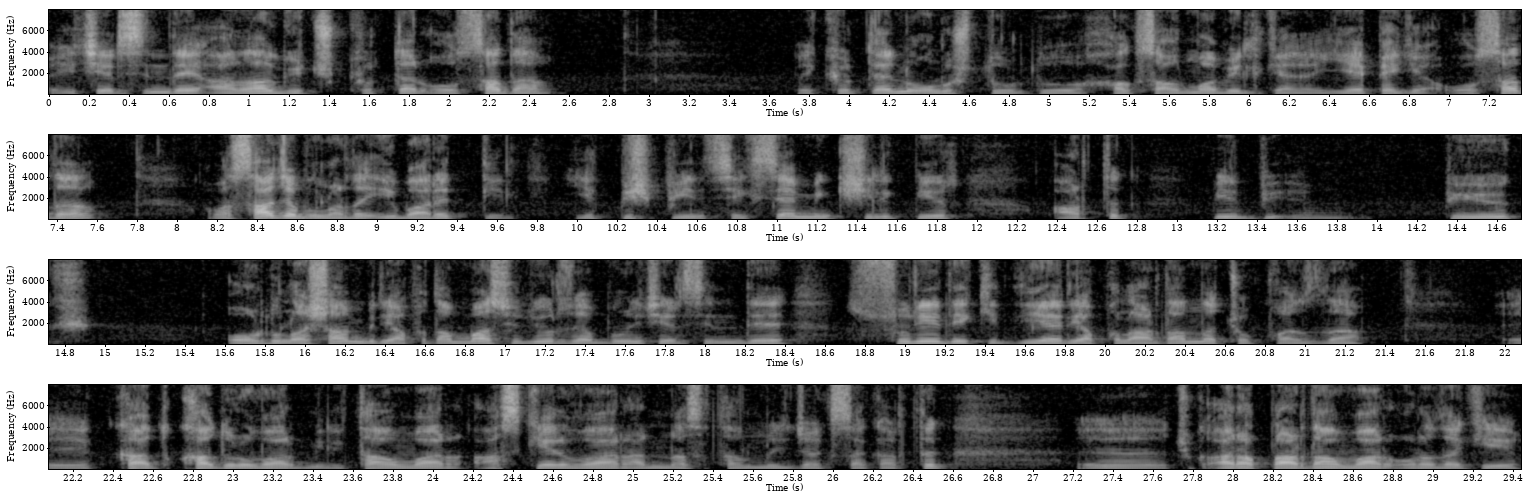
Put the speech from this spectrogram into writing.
Ve içerisinde ana güç Kürtler olsa da ve Kürtlerin oluşturduğu Halk Savunma Birliği yani YPG olsa da ama sadece bunlardan ibaret değil. 70 bin, 80 bin kişilik bir artık bir bü- büyük ordulaşan bir yapıdan bahsediyoruz ve bunun içerisinde Suriye'deki diğer yapılardan da çok fazla e, kad- kadro var, militan var, asker var. Hani nasıl tanımlayacaksak artık. E, çünkü Araplardan var, oradaki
